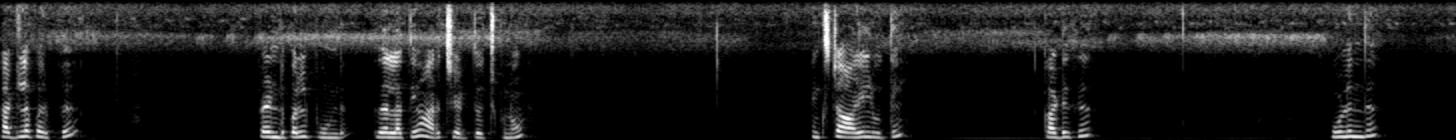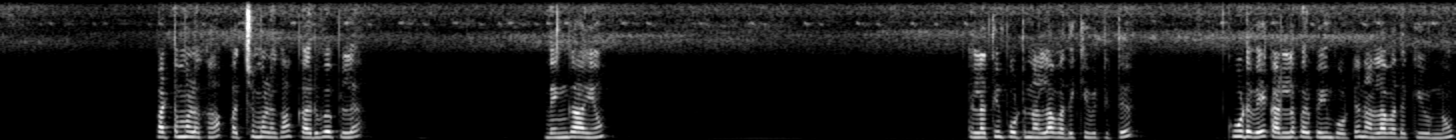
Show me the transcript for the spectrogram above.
கடலைப்பருப்பு ரெண்டு பல் பூண்டு. இது எல்லாத்தையும் அரைச்சி எடுத்து வச்சுக்கணும். நெக்ஸ்ட்டு ஆயில் ஊற்றி கடுகு உளுந்து பட்டை மிளகா பச்சை மிளகா கருவேப்பிலை வெங்காயம் எல்லாத்தையும் போட்டு நல்லா வதக்கி விட்டுட்டு கூடவே கடலைப்பருப்பையும் போட்டு நல்லா வதக்கி விடணும்.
